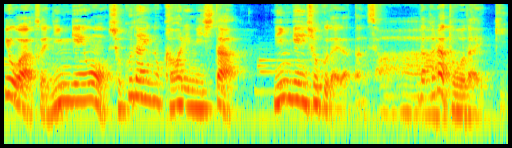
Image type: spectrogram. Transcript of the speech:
要はそれ人間を食台の代わりにした人間食台だったんですよ。だから東大記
